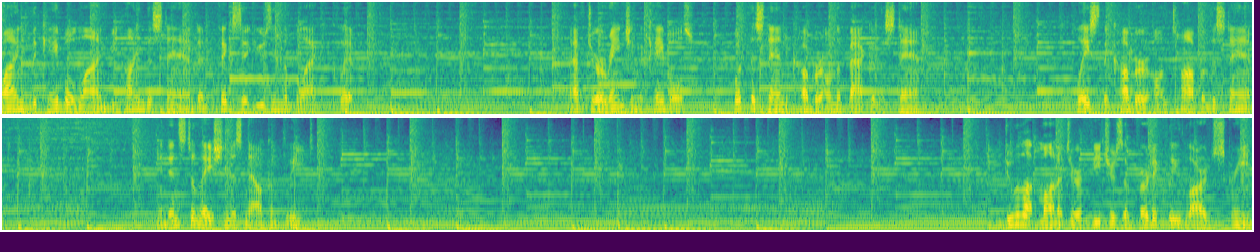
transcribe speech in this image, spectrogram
Wind the cable line behind the stand and fix it using the black clip. After arranging the cables, put the stand cover on the back of the stand. Place the cover on top of the stand. And installation is now complete. Dual-Up monitor features a vertically large screen,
